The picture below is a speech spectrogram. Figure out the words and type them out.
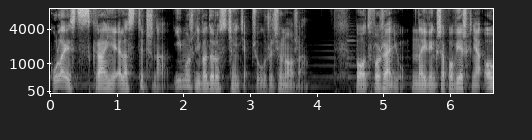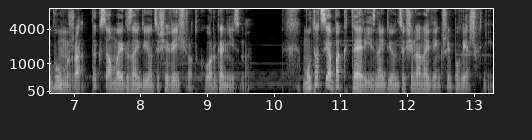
Kula jest skrajnie elastyczna i możliwa do rozcięcia przy użyciu noża. Po otworzeniu największa powierzchnia obumrze, tak samo jak znajdujące się w jej środku organizmy. Mutacja bakterii znajdujących się na największej powierzchni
